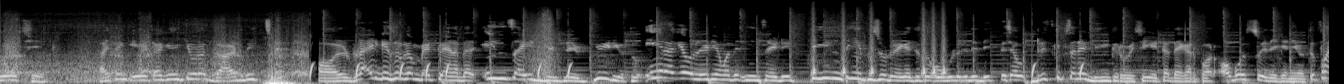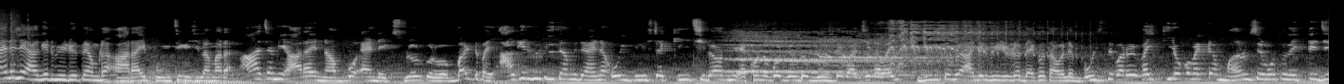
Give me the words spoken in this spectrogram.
রয়েছে। আই থিঙ্ক এটাকেই কি ওরা গার্ড দিচ্ছে? All right guys welcome back to another inside gameplay video তো এর আগে অলরেডি আমাদের ইনসাইডের তিনটি এপিসোড হয়ে গেছে, তো ওগুলো যদি দেখতে চাও ডিসক্রিপশনে লিংক রয়েছে, এটা দেখার পর অবশ্যই দেখে নিও। তো ফাইনালি আগের ভিডিওতে আমরা আড়াই পৌঁছে গেছিলাম, আর আজ আমি আড়াই নামবো অ্যান্ড এক্সপ্লোর করব। বাট ভাই, আগের ভিডিওতে আমি জানি না ওই জিনিসটা কি ছিল, আমি এখনও পর্যন্ত বুঝতে পারছি না ভাই। যদি তোমরা আগের ভিডিওটা দেখো, তাহলে বুঝতে পারবে ভাই, কীরকম একটা মানুষের মতো দেখতে, যে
